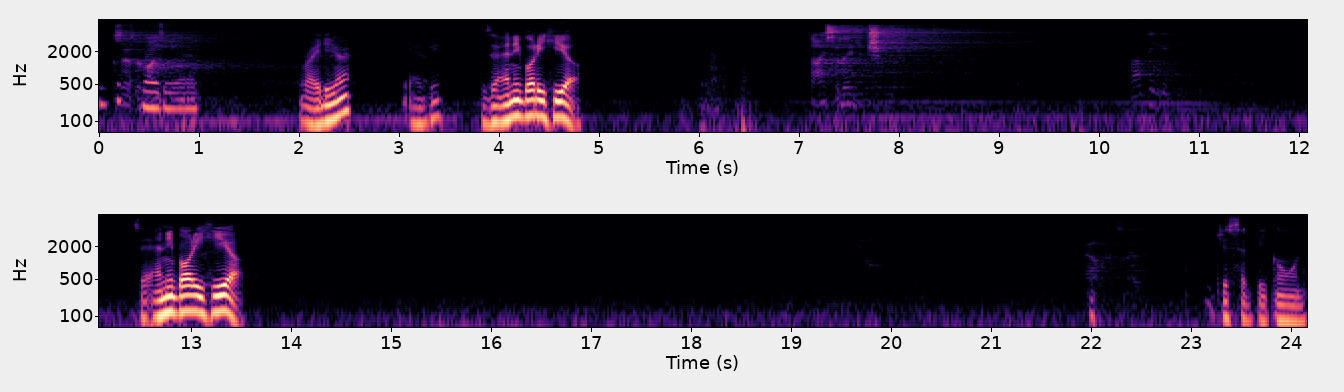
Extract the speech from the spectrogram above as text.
It's radio. Radio? Maybe. Is there anybody here? Is there anybody here? Just said be gone.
